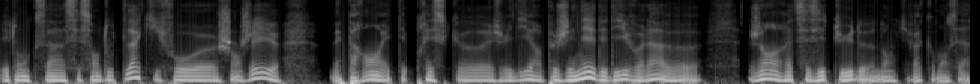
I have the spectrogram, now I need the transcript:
Et donc, ça, c'est sans doute là qu'il faut changer. Mes parents étaient presque, je vais dire, un peu gênés de dire voilà, Jean arrête ses études, donc il va commencer à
